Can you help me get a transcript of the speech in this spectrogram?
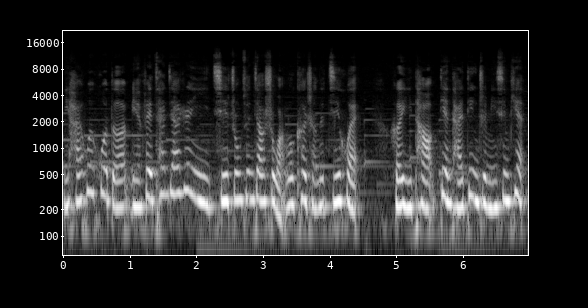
你还会获得免费参加任意一期中村教室网络课程的机会和一套电台定制明信片。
